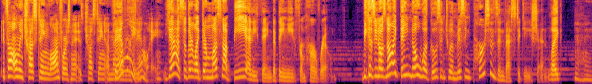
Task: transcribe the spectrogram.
It's not only trusting law enforcement, it's trusting a member family. family. Yeah, so they're like, there must not be anything that they need from her room. Because, you know, it's not like they know what goes into a missing persons investigation. Like, mm-hmm.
